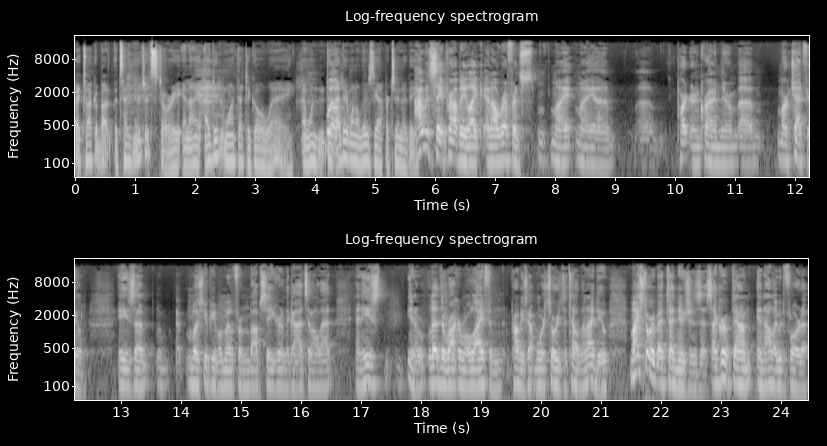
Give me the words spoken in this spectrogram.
I talk about the Ted Nugent story, and I, I didn't want that to go away. I wanted. Well, I didn't want to lose the opportunity. I would say probably like, and I'll reference my my uh, uh, partner in crime there, uh, Mark Chatfield. He's uh, most of you people know from Bob Seger and the Godz and all that, and he's you know led the rock and roll life, and probably has got more stories to tell than I do. My story about Ted Nugent is this: I grew up down in Hollywood, Florida,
